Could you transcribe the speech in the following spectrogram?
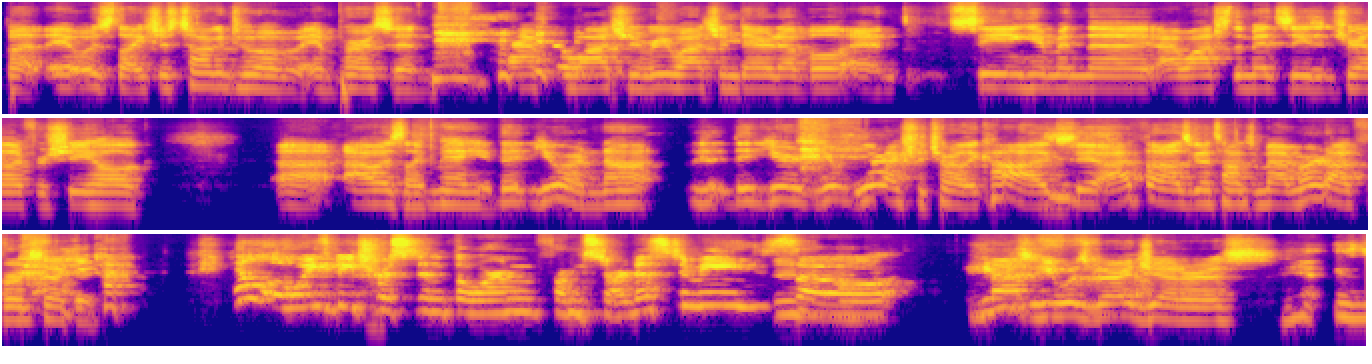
but it was like just talking to him in person after watching rewatching daredevil and seeing him in the i watched the mid-season trailer for she-hulk uh, I was like, man, you, you are not. You're, you're you're actually Charlie Cox. Yeah, I thought I was going to talk to Matt Murdock for a second. He'll always be Tristan Thorne from Stardust to me. So He was he was very generous. Yeah, he's,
